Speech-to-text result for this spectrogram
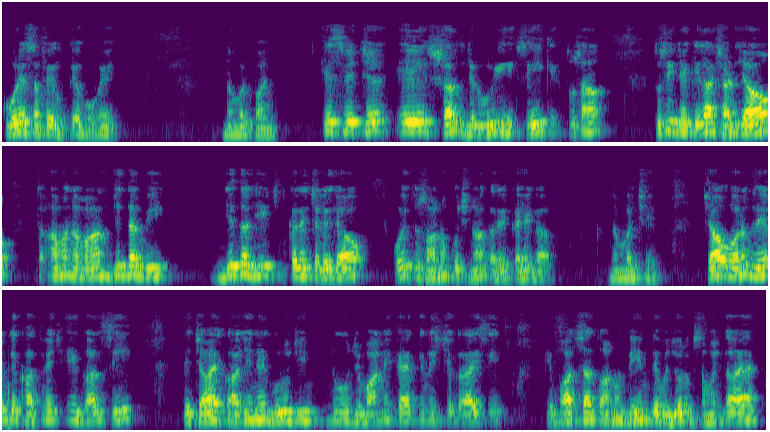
ਕੋਰੇ ਸਫੇ ਉੱਤੇ ਹੋਵੇ। ਨੰਬਰ 5 ਇਸ ਵਿੱਚ ਇਹ ਸ਼ਰਤ ਜ਼ਰੂਰੀ ਸੀ ਕਿ ਤੁਸੀਂ ਤੁਸੀਂ ਜੇ ਕਿਲਾ ਛੱਡ ਜਾਓ ਤਾਂ ਅਮਨ ਅਮਾਨ ਜਿੱਧਰ ਵੀ ਜਿੱਧਰ ਜੀ ਕਰੇ ਚਲੇ ਜਾਓ, ਕੋਈ ਤੁਹਾਨੂੰ ਕੁਝ ਨਾ ਕਰੇ, ਕਹੇਗਾ। ਨੰਬਰ 6 ਚਾਹ ਔਰੰਗਜ਼ੇਬ ਦੇ ਖਤ ਵਿੱਚ ਇਹ ਗੱਲ ਸੀ ਤੇ ਚਾਹੇ ਕਾਜੀ ਨੇ ਗੁਰੂ ਜੀ ਨੂੰ ਜ਼ੁਬਾਨੀ ਕਹਿ ਕੇ ਨਿਸ਼ਚੈ ਕਰਾਈ ਸੀ ਕਿ ਪਾਤਸ਼ਾਹ ਤੁਹਾਨੂੰ ਦੀਨ ਦੇ ਬਜ਼ੁਰਗ ਸਮਝਦਾ ਹੈ,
